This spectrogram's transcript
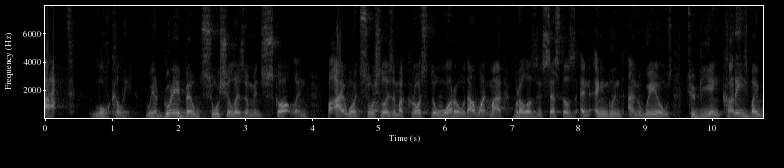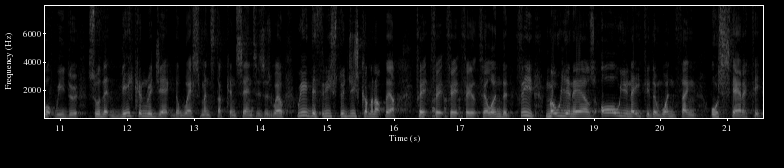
act locally. We're going to build socialism in Scotland, but I want socialism across the world. I want my brothers and sisters in England and Wales to be encouraged by what we do so that they can reject the Westminster consensus as well. We had the three stooges coming up there for, for, for, for, for London. Three millionaires all united in one thing austerity.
